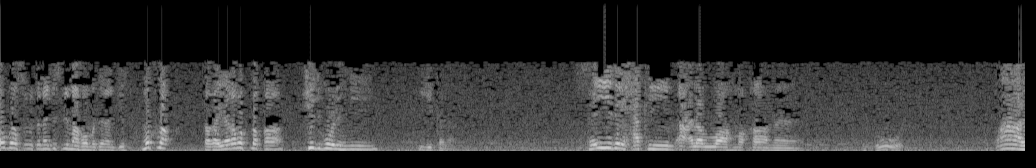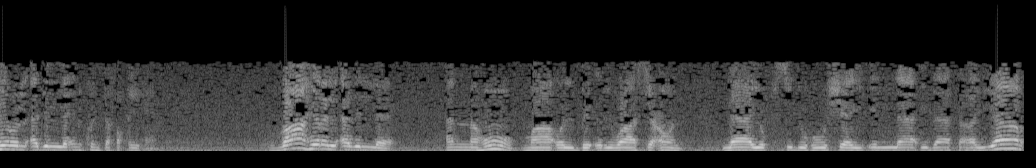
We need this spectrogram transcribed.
أو بوصف المتنجس بما هو متنجس. مطلق. تغير مطلقا. شو تقول هني؟ يجي كلام. سيد الحكيم أعلى الله مقامه. يقول ظاهر الأدلة إن كنت فقيها. ظاهر الأدلة أنه ماء البئر واسع. لا يفسده شيء إلا إذا تغير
